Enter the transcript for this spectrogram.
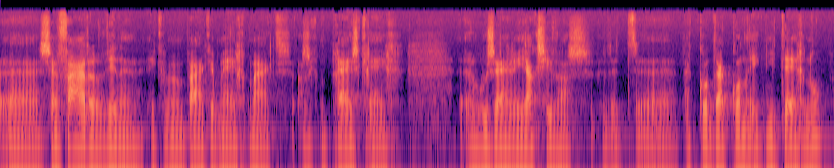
uh, zijn vader winnen. Ik heb hem een paar keer meegemaakt als ik een prijs kreeg. Uh, hoe zijn reactie was. Dat, uh, daar, kon, daar kon ik niet tegenop.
